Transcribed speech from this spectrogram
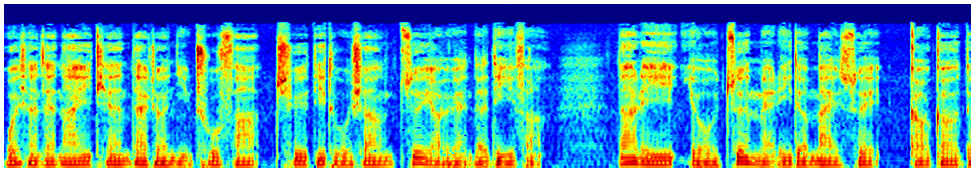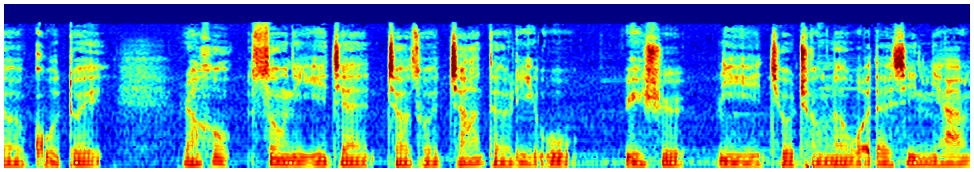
我想在那一天带着你出发，去地图上最遥远的地方，那里有最美丽的麦穗，高高的谷堆，然后送你一件叫做家的礼物，于是你就成了我的新娘。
